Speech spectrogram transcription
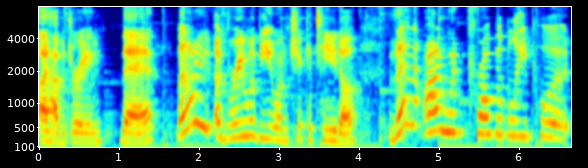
I Have a Dream there. Then I agree with you on Chiquitita. Then I would probably put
